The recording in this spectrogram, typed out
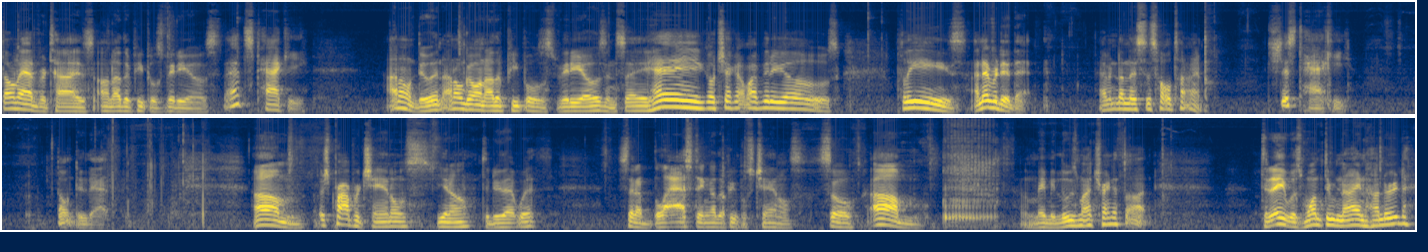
Don't advertise on other people's videos. That's tacky. I don't do it. I don't go on other people's videos and say, hey, go check out my videos. Please. I never did that. I haven't done this this whole time. It's just tacky. Don't do that. Um, there's proper channels, you know, to do that with instead of blasting other people's channels. So, um, made me lose my train of thought. Today was 1 through 900.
